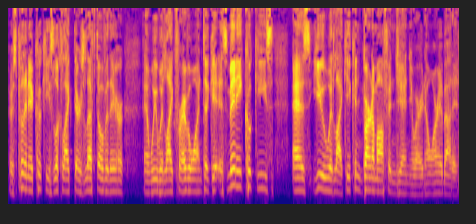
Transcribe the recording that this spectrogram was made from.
There's plenty of cookies look like there's left over there and we would like for everyone to get as many cookies as you would like. You can burn them off in January. Don't worry about it.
